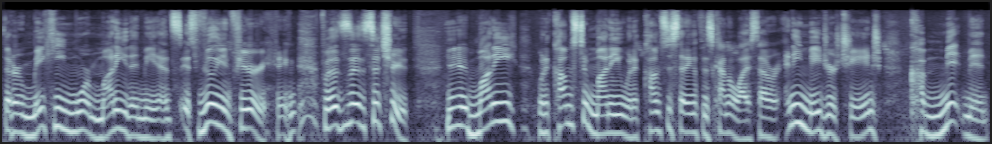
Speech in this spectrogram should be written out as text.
that are making more money than me. It's, it's really infuriating, but it's, it's the truth. Money, when it comes to money, when it comes to setting up this kind of lifestyle or any major change, commitment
